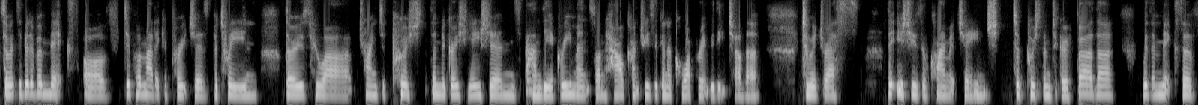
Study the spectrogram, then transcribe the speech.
So it's a bit of a mix of diplomatic approaches between those who are trying to push the negotiations and the agreements on how countries are going to cooperate with each other to address the issues of climate change, to push them to go further with a mix of,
